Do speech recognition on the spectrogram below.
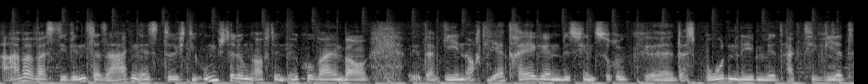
Aber was die Winzer sagen ist, durch die Umstellung auf den Ökoweinbau, da gehen auch die Erträge ein bisschen zurück, äh, das Bodenleben wird aktiviert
